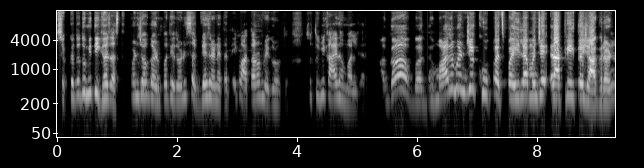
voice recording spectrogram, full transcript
शक्यतो तुम्ही तिघच असतात. पण जेव्हा गणपती येतो आणि सगळे जण येतात एक वातावरण वेगळं होतं. सो तुम्ही काय धमाल करता? अगं ब- धमाल म्हणजे खूपच. पहिल्या म्हणजे रात्री एक तर जागरण.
